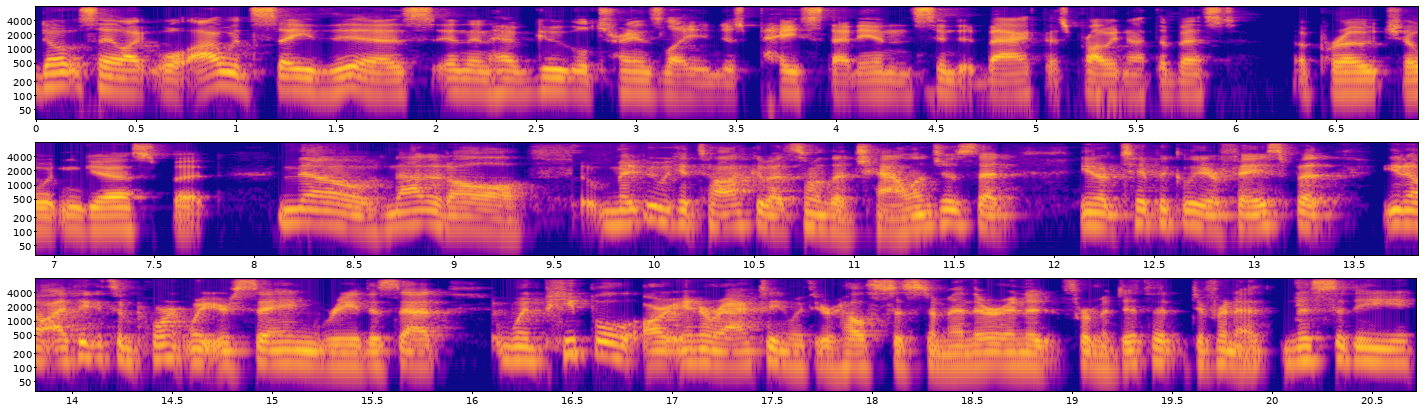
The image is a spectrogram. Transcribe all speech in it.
don't say like well i would say this and then have google translate and just paste that in and send it back that's probably not the best approach i wouldn't guess but no not at all maybe we could talk about some of the challenges that you know typically are faced but you know i think it's important what you're saying reed is that when people are interacting with your health system and they're in a from a diff- different ethnicity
